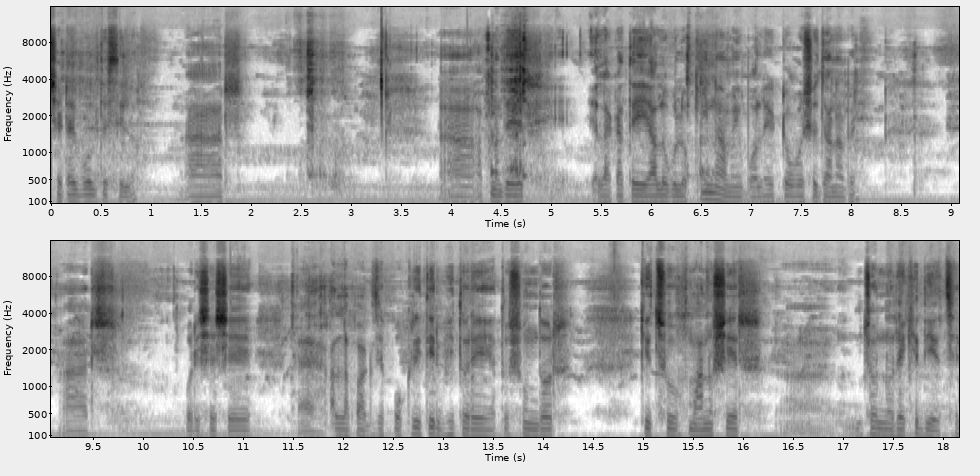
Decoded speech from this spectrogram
সেটাই বলতেছিল। আর আপনাদের এলাকাতে এই আলুগুলো কী নামে বলে, একটু অবশ্যই জানাবেন। আর পরিশেষে আহ, আল্লাহ পাক যে প্রকৃতির ভিতরে এত সুন্দর কিছু মানুষের জন্য রেখে দিয়েছে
